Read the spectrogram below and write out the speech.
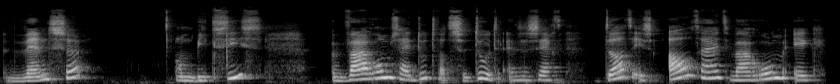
wensen ambities. Waarom zij doet wat ze doet. En ze zegt: dat is altijd waarom ik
